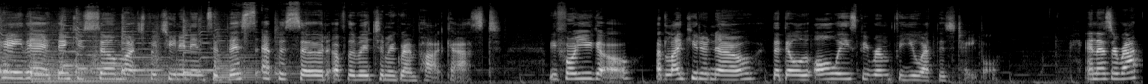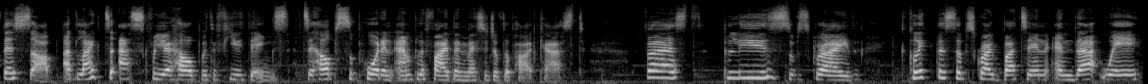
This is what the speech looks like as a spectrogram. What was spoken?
Hey there, thank you so much for tuning into this episode of the Rich Immigrant Podcast. Before you go, I'd like you to know that there will always be room for you at this table. And as I wrap this up, I'd like to ask for your help with a few things to help support and amplify the message of the podcast. First, please subscribe. Click the subscribe button, and that way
